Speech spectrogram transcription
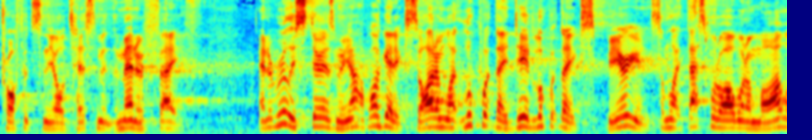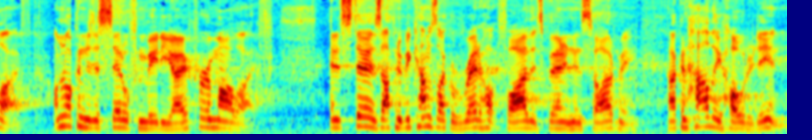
prophets in the Old Testament, the men of faith, and it really stirs me up. I get excited. I'm like, look what they did, look what they experienced. I'm like, that's what I want in my life. I'm not going to just settle for mediocre in my life. And it stirs up and it becomes like a red hot fire that's burning inside of me. I can hardly hold it in.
